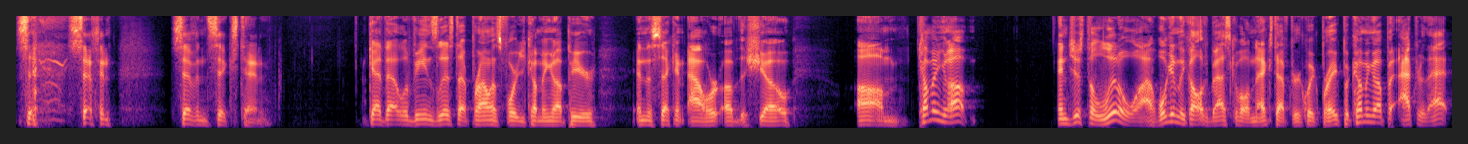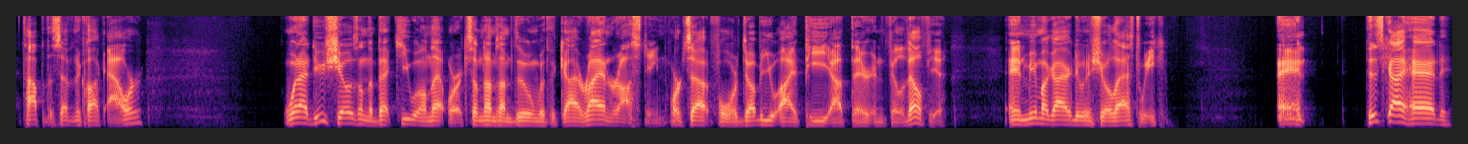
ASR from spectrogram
7610. Got that Levine's list I promised for you coming up here in the second hour of the show. Um, coming up in just a little while, we'll get into college basketball next after a quick break. But coming up after that, top of the seven o'clock hour, when I do shows on the BetQL network, sometimes I'm doing with the guy Ryan Rothstein, works out for WIP out there in Philadelphia. And me and my guy are doing a show last week. And this guy had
